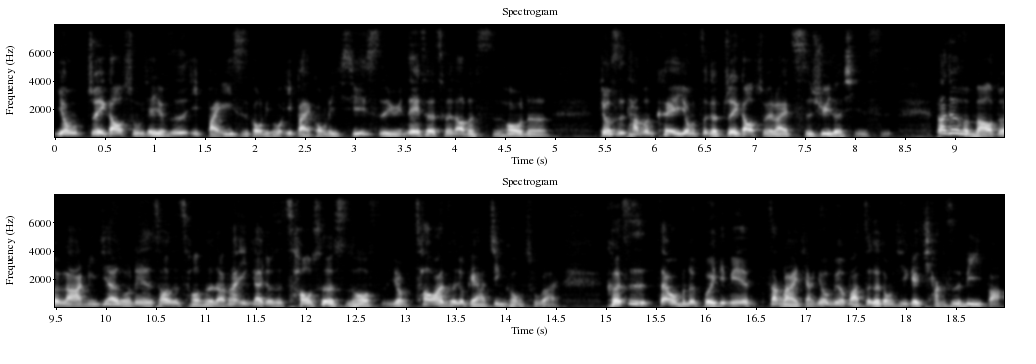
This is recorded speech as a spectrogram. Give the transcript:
用最高速限，也就是一百一十公里或一百公里行驶于内侧车道的时候呢，就是他们可以用这个最高速来持续的行驶。那就很矛盾啦！你既然说那些超是超车道，那应该就是超车的时候使用，超完车就给它净空出来。可是，在我们的规定面上来讲，又没有把这个东西给强势立法，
